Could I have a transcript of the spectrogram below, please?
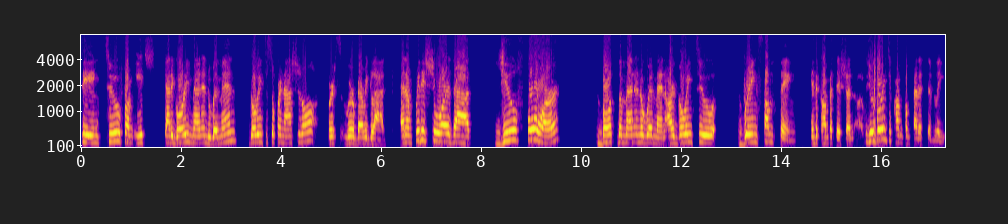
seeing two from each category, men and women, going to Supranational, we're, we're very glad. And I'm pretty sure that you four, both the men and the women, are going to bring something in the competition. You're going to come competitively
